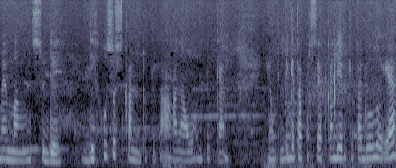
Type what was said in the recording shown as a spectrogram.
memang sudah dikhususkan untuk kita akan Allah berikan. Yang penting kita persiapkan diri kita dulu ya.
